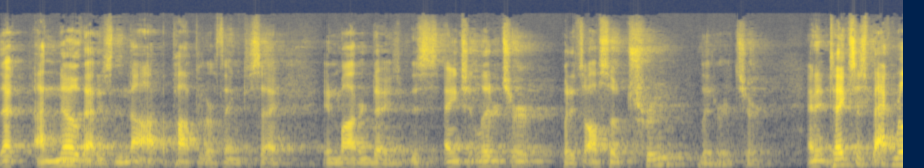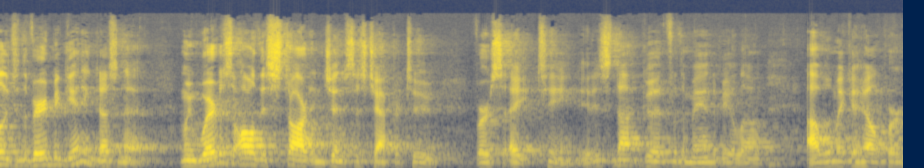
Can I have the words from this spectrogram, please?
that, I know that is not a popular thing to say in modern days. This is ancient literature, but it's also true literature. And it takes us back really to the very beginning, doesn't it? I mean, where does all this start in Genesis chapter 2, verse 18? It is not good for the man to be alone. I will make a helper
